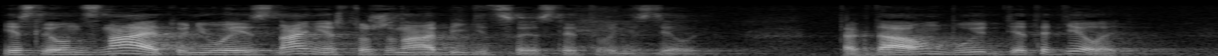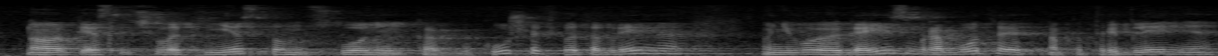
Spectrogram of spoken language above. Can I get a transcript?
Если он знает, у него есть знание, что жена обидится, если этого не сделает тогда он будет где-то делать. Но вот если человек ест, он склонен как бы кушать, в это время у него эгоизм работает на потребление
